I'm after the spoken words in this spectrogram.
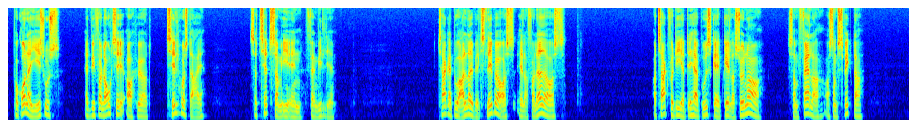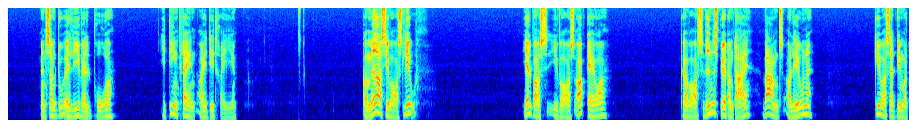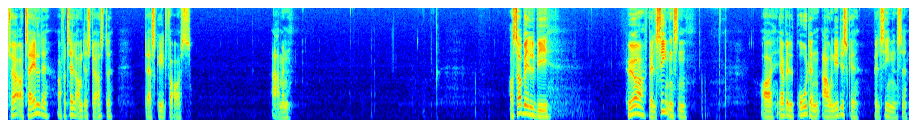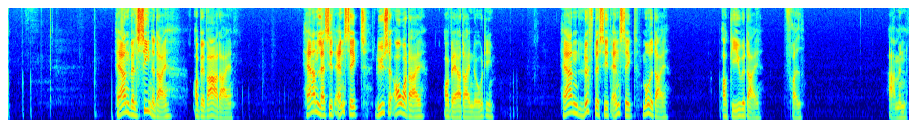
På grund af Jesus, at vi får lov til at høre til hos dig, så tæt som i en familie. Tak, at du aldrig vil slippe os eller forlade os. Og tak fordi, at det her budskab gælder syndere, som falder og som svigter, men som du alligevel bruger i din plan og i dit rige. Gå med os i vores liv. Hjælp os i vores opgaver. Gør vores vidnesbyrd om dig varmt og levende. Giv os, at vi må tør at tale det og fortælle om det største, der er sket for os. Amen. Og så vil vi høre velsignelsen, og jeg vil bruge den agnitiske velsignelse. Herren velsigne dig og bevare dig. Herren lad sit ansigt lyse over dig og være dig nådig. Herren løfte sit ansigt mod dig og give dig fred. Amen.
